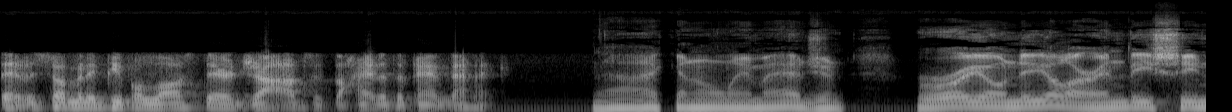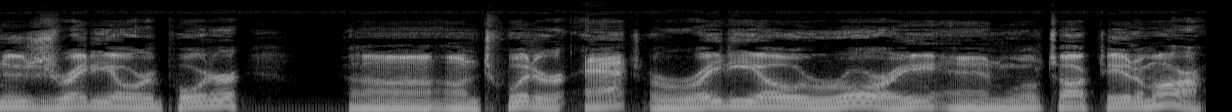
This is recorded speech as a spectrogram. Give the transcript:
that so many people lost their jobs at the height of the pandemic. Now I can only imagine. Rory O'Neil, our NBC News radio reporter, uh, on Twitter at Radio Rory, and we'll talk to you tomorrow.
